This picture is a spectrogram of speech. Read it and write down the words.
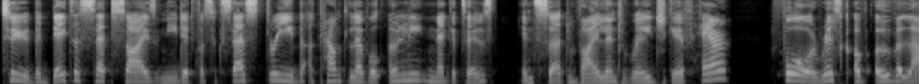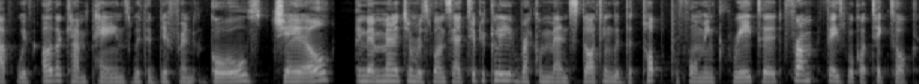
Two, the data set size needed for success. Three, the account level only negatives. Insert violent rage gif here. Four, risk of overlap with other campaigns with different goals. Jail. In their management response, I typically recommend starting with the top performing created from Facebook or TikTok.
